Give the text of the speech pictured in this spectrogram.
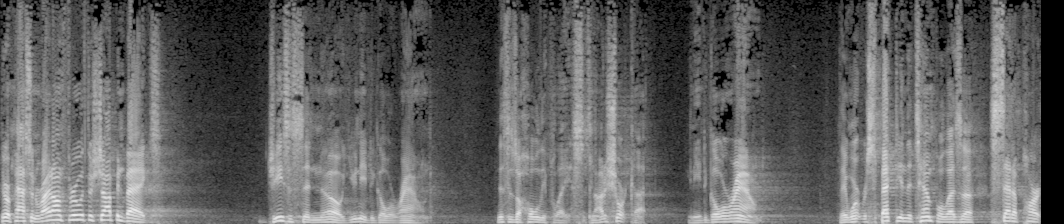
They were passing right on through with their shopping bags. Jesus said, No, you need to go around. This is a holy place, it's not a shortcut. You need to go around. They weren't respecting the temple as a set apart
